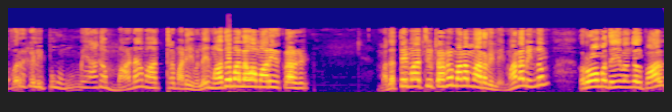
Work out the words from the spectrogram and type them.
அவர்கள் இப்போ உண்மையாக மனமாற்றம் அடையவில்லை மதம் அல்லவா மாறி இருக்கிறார்கள் மதத்தை மாற்றிவிட்டார்கள் மனம் மாறவில்லை. மனம் இன்னும் ரோம தெய்வங்கள் பால்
